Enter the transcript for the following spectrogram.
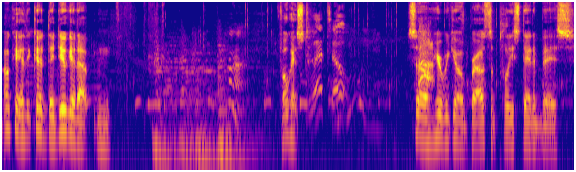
oh, okay, they could. They do get up. Mm. Focused. So here we go. Browse the police database.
